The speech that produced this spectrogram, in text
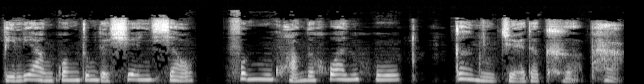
比亮光中的喧嚣、疯狂的欢呼更觉得可怕。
